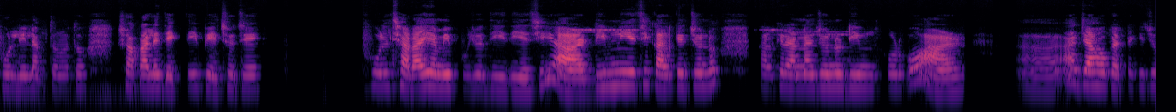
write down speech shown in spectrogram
ফুল নিলাম। তোমরা তো সকালে দেখতেই পেয়েছ যে ফুল ছাড়াই আমি পুজো দিয়ে দিয়েছি। আর ডিম নিয়েছি কালকের জন্য। কালকে রান্নার জন্য ডিম করব আর আর যা হোক একটা কিছু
